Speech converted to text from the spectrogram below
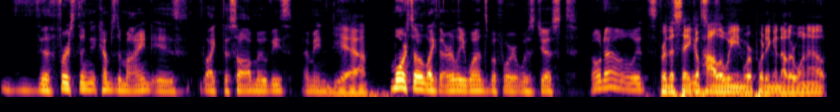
the first thing that comes to mind is like the Saw movies. I mean, Yeah. more so like the early ones before it was just oh no, it's For the sake of Halloween, we're putting another one out.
